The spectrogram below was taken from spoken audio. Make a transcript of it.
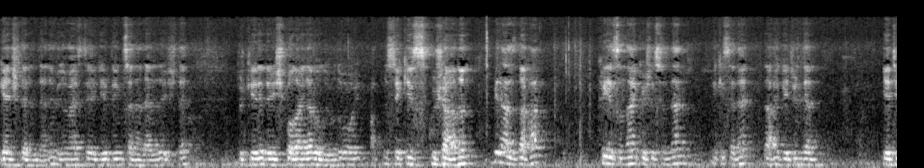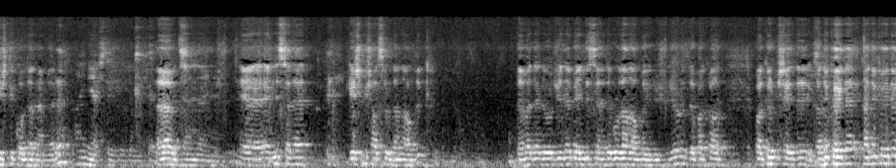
gençlerindenim. Üniversiteye girdiğim senelerde işte Türkiye'de değişik olaylar oluyordu. O 68 kuşağının biraz daha kıyısından köşesinden iki sene daha gecinden yetiştik o dönemlere. Aynı yukarı. Evet. Ee, 50 sene geçmiş asırdan aldık. Mehmet Ali Hoca ile 50 senede buradan almayı düşünüyoruz da bakalım. Bakın şeyde Kadıköy'de Kadıköy'de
